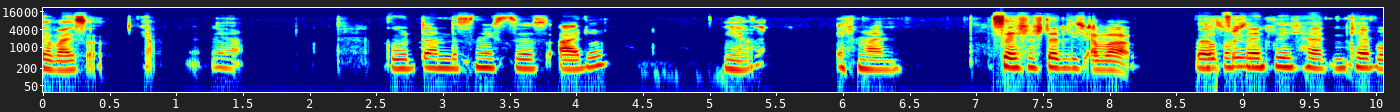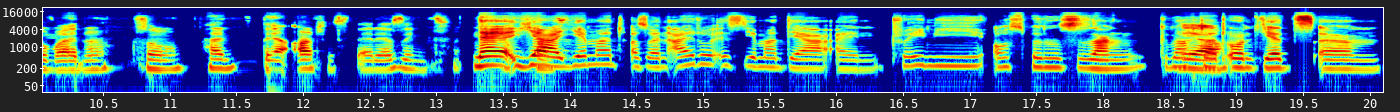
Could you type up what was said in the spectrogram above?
der Weise. Ja. Ja. Gut, dann das nächste ist Idol. Ja. Ich meine, Selbstverständlich, aber Trotzdem. selbstverständlich halt ein K-Pop-Idol. So, halt der Artist, der der singt. naja, ja, passt. jemand, also ein Idol ist jemand, der ein Trainee-Ausbildung sozusagen gemacht Ja. hat und jetzt, ähm,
